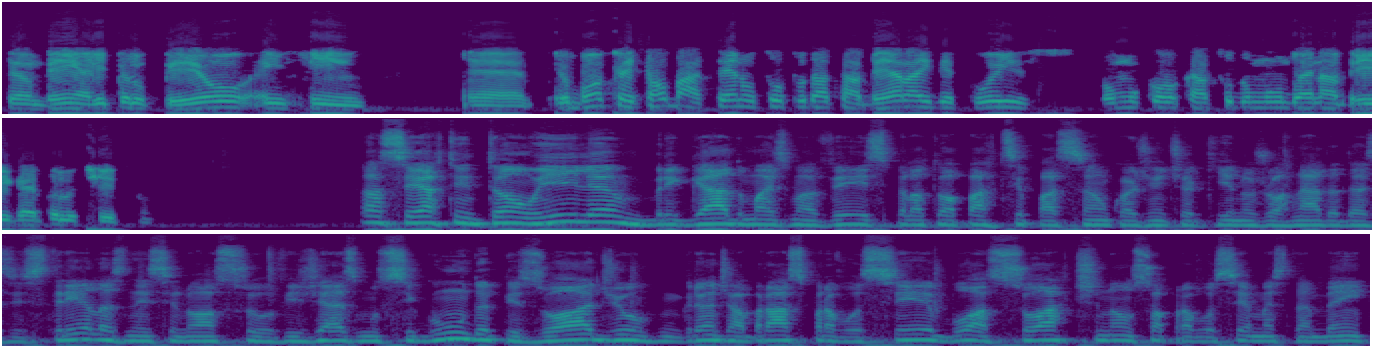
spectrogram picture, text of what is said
também ali pelo Peu, enfim. É, eu boto aí Taubaté no topo da tabela e depois vamos colocar todo mundo aí na briga aí pelo título. Tá certo então, William. Obrigado mais uma vez pela tua participação com a gente aqui no Jornada das Estrelas, nesse nosso 22º episódio. Um grande abraço para você, boa sorte, não só para você, mas também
